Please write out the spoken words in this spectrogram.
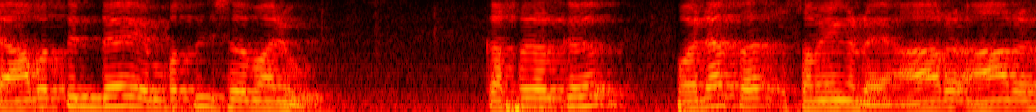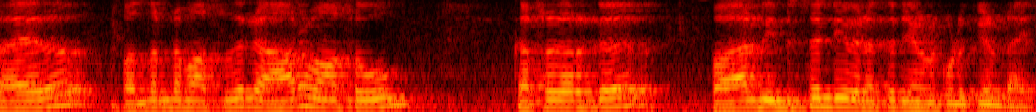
ലാഭത്തിന്റെ എൺപത്തഞ്ച് ശതമാനവും കർഷകർക്ക് പല സമയങ്ങളെ ആറ് ആറ് അതായത് പന്ത്രണ്ട് മാസത്തിൽ ആറ് മാസവും കർഷകർക്ക് പാലിന് ഇൻസെന്റീവ് ഇനത്തിന് ഞങ്ങൾ കൊടുക്കുകയുണ്ടായി.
